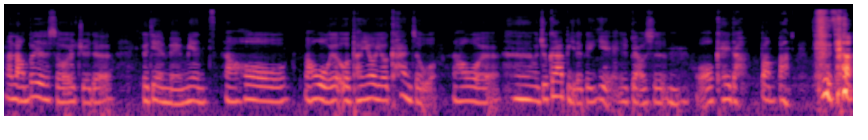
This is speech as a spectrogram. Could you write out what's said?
啊，狼狈的时候觉得有点没面子，然后，然后我又我朋友又看着我。然后我，嗯，我就跟他比了个耶，就表示，嗯，我 OK 的，棒棒，是这样。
